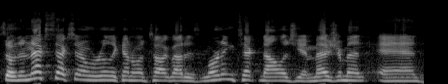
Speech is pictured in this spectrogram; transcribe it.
So the next section I really kind of want to talk about is learning technology and measurement. And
